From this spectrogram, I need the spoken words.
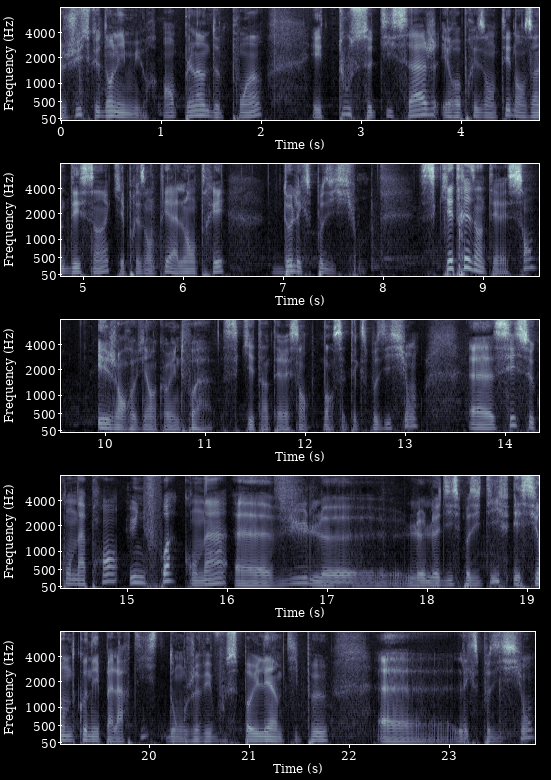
jusque dans les murs, en plein de points et tout ce tissage est représenté dans un dessin qui est présenté à l'entrée de l'exposition. Ce qui est très intéressant, et j'en reviens encore une fois, ce qui est intéressant dans cette exposition, euh, c'est ce qu'on apprend une fois qu'on a euh, vu le, dispositif. Et si on ne connaît pas l'artiste, donc je vais vous spoiler un petit peu euh, l'exposition,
